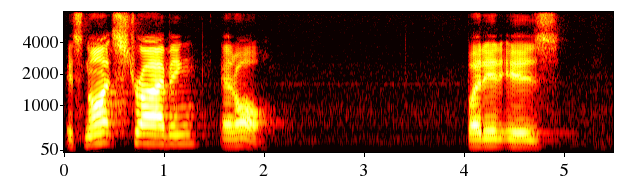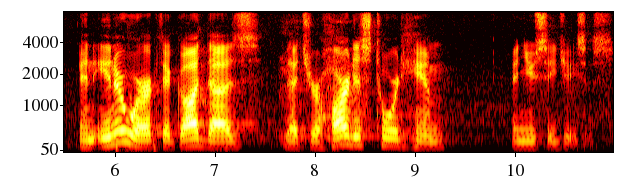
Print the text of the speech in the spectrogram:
It's not striving at all. But it is an inner work that God does that your heart is toward Him and you see Jesus.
